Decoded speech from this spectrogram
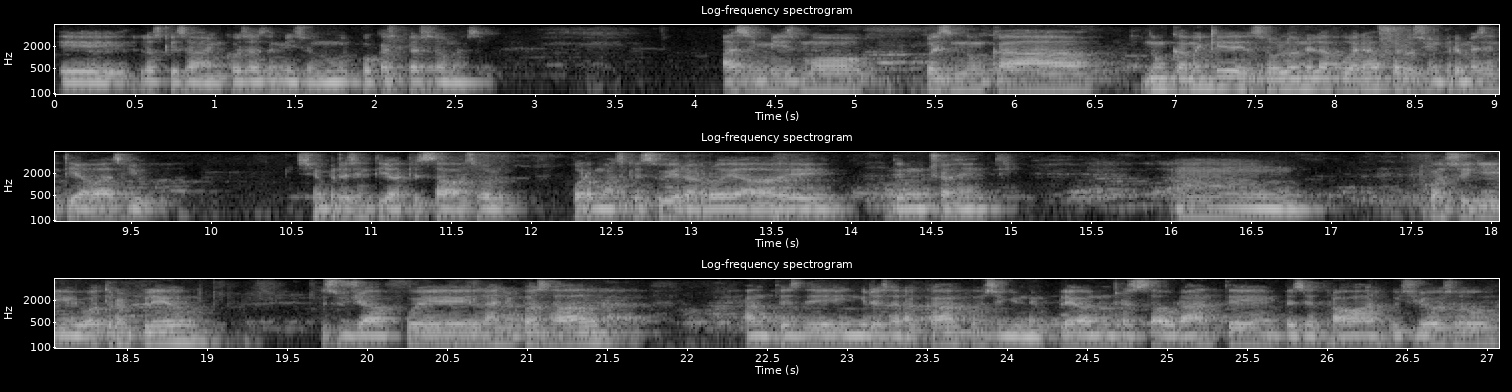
eh, los que saben cosas de mí son muy pocas personas. Asimismo, pues nunca, nunca me quedé solo en el afuera, pero siempre me sentía vacío. Siempre sentía que estaba solo, por más que estuviera rodeado de, de mucha gente. Mm, conseguí otro empleo, eso ya fue el año pasado, antes de ingresar acá conseguí un empleo en un restaurante, empecé a trabajar juicioso,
